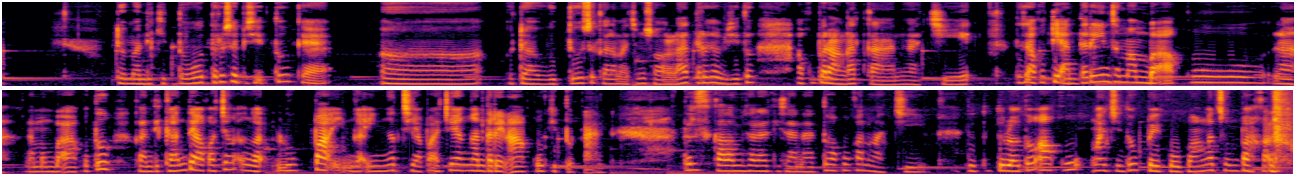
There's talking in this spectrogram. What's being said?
Udah mandi gitu terus habis itu kayak uh, udah wudhu segala macam sholat terus habis itu aku berangkat kan ngaji. Terus aku dianterin sama mbak aku. Nah nama mbak aku tuh ganti-ganti aku aja nggak lupa nggak inget siapa aja yang nganterin aku gitu kan. Terus kalau misalnya di sana tuh aku kan ngaji dulu. Tuh aku ngaji tuh bego banget sumpah. Kalau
